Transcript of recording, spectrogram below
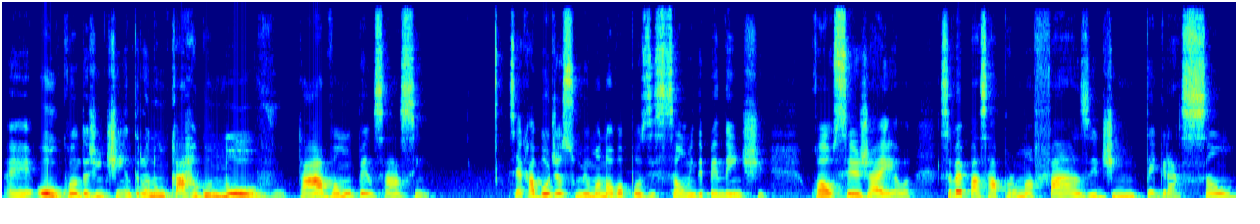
é, ou quando a gente entra num cargo novo, tá? Vamos pensar assim. Você acabou de assumir uma nova posição, independente qual seja ela. Você vai passar por uma fase de integração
